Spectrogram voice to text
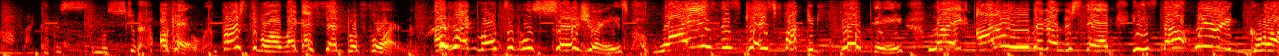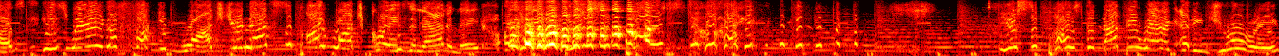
Oh my god, this is the most stupid. Okay, first of all, like I said before, I've had multiple surgeries. Why is this place fucking filthy? Like, I don't even understand. He's not wearing gloves. He's wearing a fucking watch. You're not. Sup- I watch Grey's Anatomy. Okay, you're supposed to. You're supposed to not be wearing any jewelry.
